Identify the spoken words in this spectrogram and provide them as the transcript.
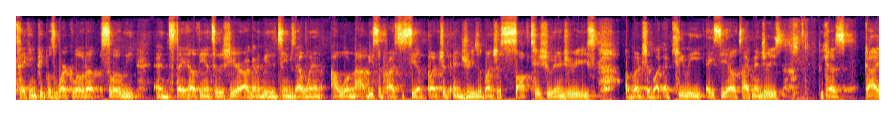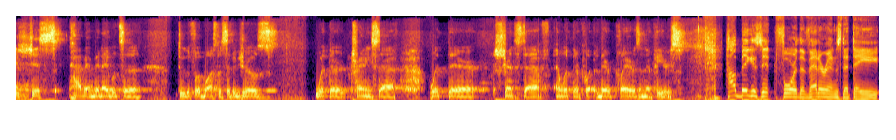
taking people's workload up slowly and stay healthy into this year are going to be the teams that win. I will not be surprised to see a bunch of injuries, a bunch of soft tissue injuries, a bunch of like Achilles, ACL type injuries, because guys just haven't been able to do the football specific drills with their training staff with their strength staff and with their their players and their peers. How big is it for the veterans that they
